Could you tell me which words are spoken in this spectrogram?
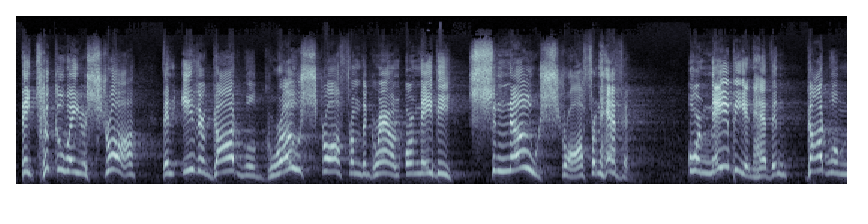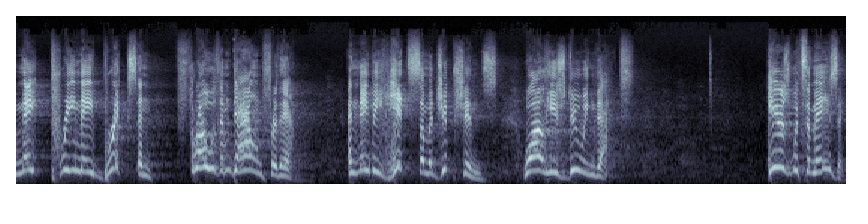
they took away your straw, then either God will grow straw from the ground or maybe snow straw from heaven. Or maybe in heaven, God will make pre made bricks and throw them down for them and maybe hit some Egyptians while he's doing that. Here's what's amazing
